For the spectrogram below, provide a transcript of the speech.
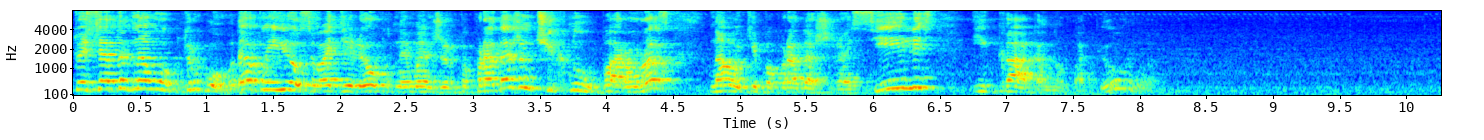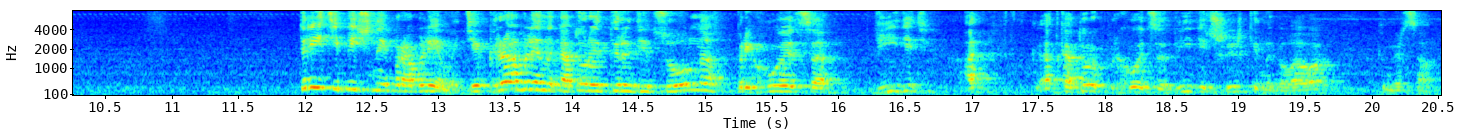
То есть от одного к другому. Да, появился в отделе опытный менеджер по продажам, чихнул пару раз, навыки по продаж рассеялись, и как оно поперло. Три типичные проблемы. Те грабли, на которые традиционно приходится видеть, от, от которых приходится видеть шишки на головах коммерсантов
